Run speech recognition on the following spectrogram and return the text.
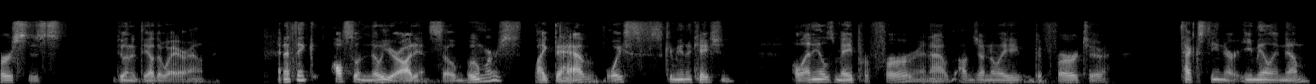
versus doing it the other way around. And I think also know your audience. So boomers like to have voice communication. Millennials may prefer, and I'll, I'll generally defer to texting or emailing them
